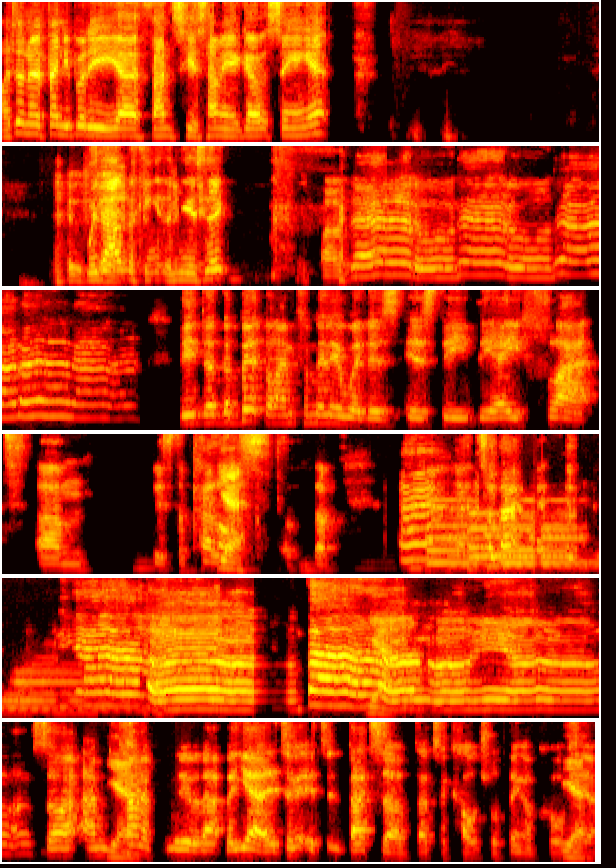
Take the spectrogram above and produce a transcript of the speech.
I don't know if anybody uh, fancies having a go at singing it no without looking at the music. The, the, the bit that I'm familiar with is is the the A flat um is the pelog. Yes. The, uh, so that. yeah. So I'm yeah. kind of familiar with that, but yeah, it's a, it's a, that's a that's a cultural thing, of course. yeah. yeah.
